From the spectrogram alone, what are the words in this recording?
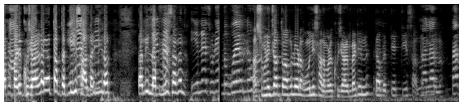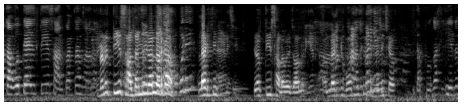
अभी बड़े खुजान लगे तब तक 30 साल तक नहीं रह। तभी नहीं सकन। इन्हें सुने तो वो एक सुने जब तो आप लोग 19 साल खुजान बैठे ना तब तक 30 साल मतलब तब तक वो तीस साल पचास साल ना 30 साल तक नहीं रह लड़का। लड़की। जब 30 साल हुए जालो अब लड़की बहुत मुश्किल से मिली छे का तो लो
